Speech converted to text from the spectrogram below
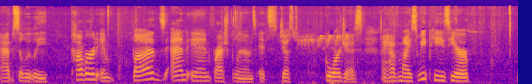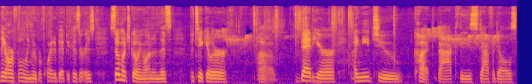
absolutely covered in buds and in fresh blooms. It's just gorgeous. I have my sweet peas here. They are falling over quite a bit because there is so much going on in this particular uh, bed here. I need to cut back these daffodils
